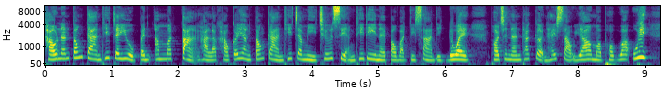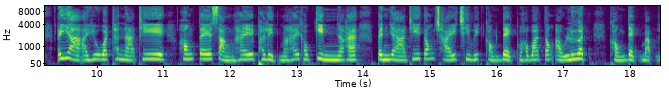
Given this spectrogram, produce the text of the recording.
เขานั้นต้องการที่จะอยู่เป็นอมตะค่ะแล้วเขาก็ยังต้องการที่จะมีชื่อเสียงที่ดีในประวัติศาสตร์อีกด้วย เพราะฉะนั้นถ้าเกิดให้เสาเย้ามาพบว่า อุ้ยไอยาอายุวัฒนะที่ฮองเต้สั่งให้ผลิตมาให้ให้เขากินนะคะ เป็นยาที่ต้องใช้ชีวิตของเด็กเพราะว่าต้องเอาเลือดของเด็กแบบเ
